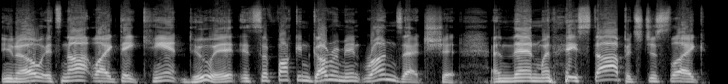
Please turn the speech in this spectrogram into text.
You know, it's not like they can't do it. It's the fucking government runs that shit. And then when they stop, it's just like,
